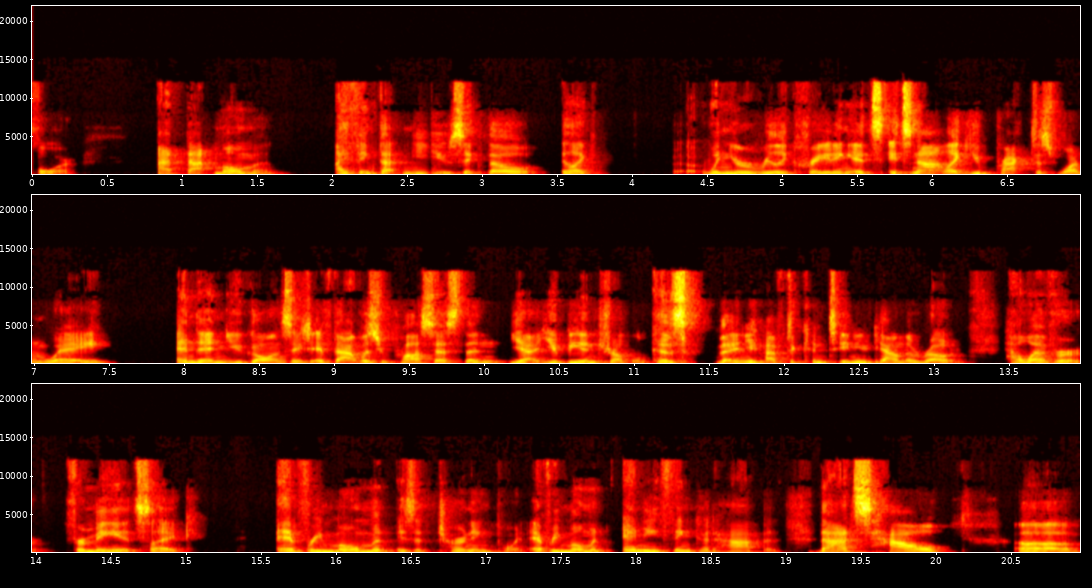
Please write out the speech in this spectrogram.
four. At that moment, I think that music, though, like when you're really creating, it's it's not like you practice one way and then you go on stage. If that was your process, then yeah, you'd be in trouble because then you have to continue down the road. However, for me, it's like every moment is a turning point. Every moment, anything could happen. That's how uh,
